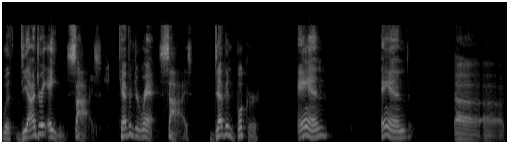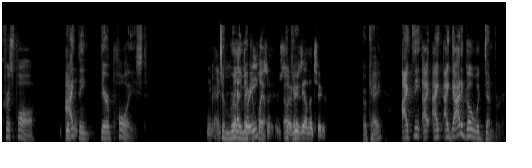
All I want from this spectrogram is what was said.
with DeAndre Ayton size, Kevin Durant size, Devin Booker, and and uh, uh, Chris Paul, I think they're poised. Okay. To really make a three. playoff. So, so Okay. who's the other two? Okay. I think I I, I got to go with Denver.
